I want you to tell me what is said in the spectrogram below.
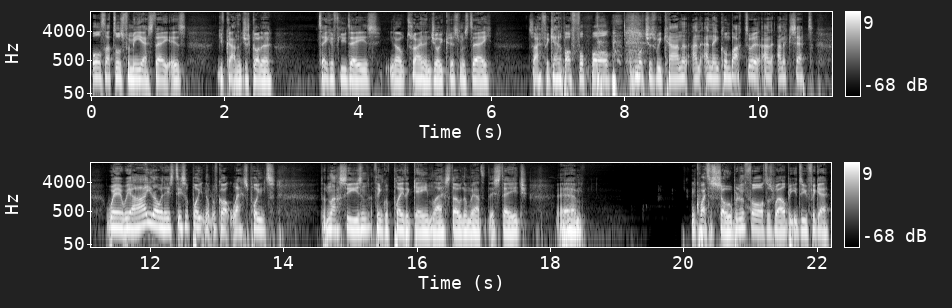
all that does for me yesterday is you've kind of just got to take a few days, you know, try and enjoy Christmas Day, try and forget about football as much as we can, and, and then come back to it and, and accept where we are. You know, it is disappointing that we've got less points than last season. I think we've played a game less, though, than we had at this stage. Um, and quite a sobering thought as well, but you do forget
